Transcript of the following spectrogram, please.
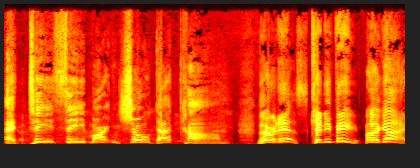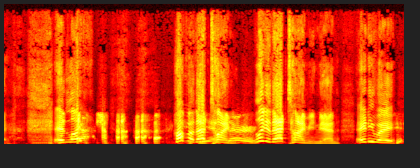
at tcmartinshow.com. There it is, Kenny B, my guy. And like, how about that Yes, timing? sir. Look at that timing, man. Anyway,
